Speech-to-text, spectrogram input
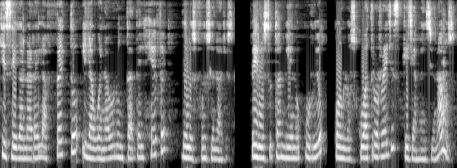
que se ganara el afecto y la buena voluntad del jefe de los funcionarios. Pero esto también ocurrió con los cuatro reyes que ya mencionamos.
